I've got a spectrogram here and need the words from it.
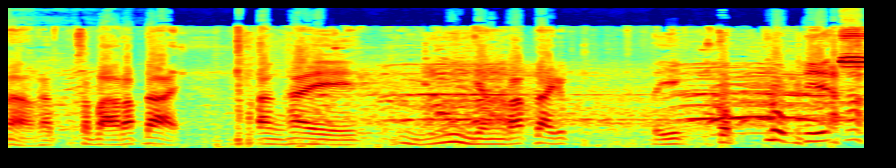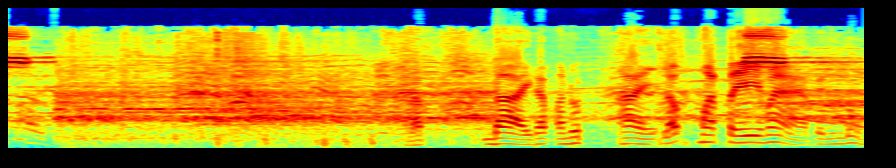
มาครับสบารับได้ ตั้งให้อืมยังรับได้ครับตีกดลูกนี้อ้าวรับได้ครับอนุษให้แล้วมาตีแม่เป็นลูก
